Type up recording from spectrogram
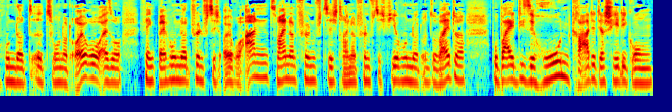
100, äh, 200 Euro. Also fängt bei 150 Euro an, 250, 350, 400 und so weiter. Wobei diese hohen Grade der Schädigung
